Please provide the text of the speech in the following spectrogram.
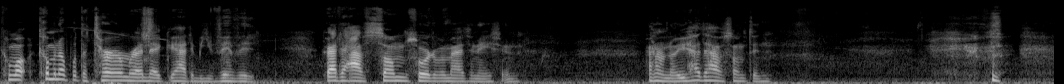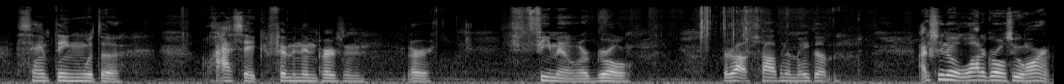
Come up, coming up with the term redneck, you had to be vivid. You had to have some sort of imagination. I don't know, you had to have something. Same thing with a classic feminine person or female or girl. What about shopping and makeup? I actually know a lot of girls who aren't.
